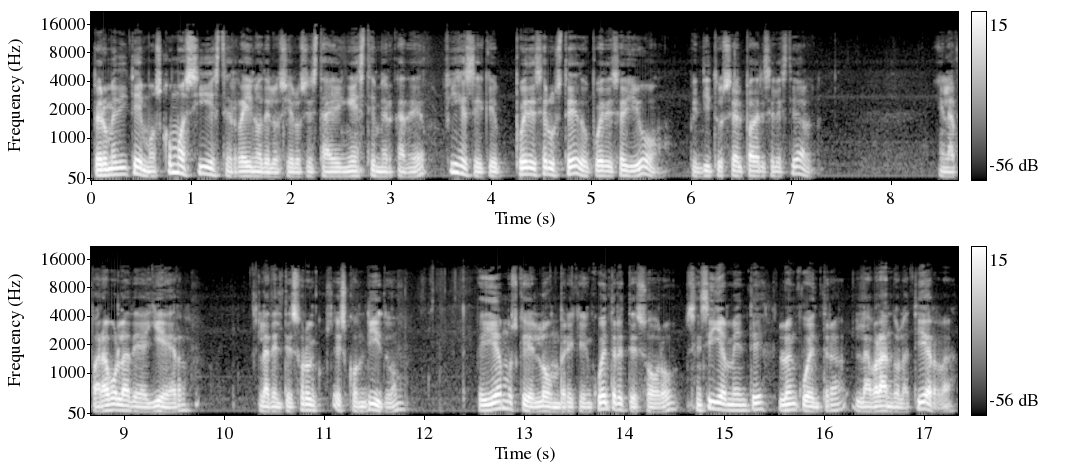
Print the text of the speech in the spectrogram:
Pero meditemos, ¿cómo así este reino de los cielos está en este mercader? Fíjese que puede ser usted o puede ser yo, bendito sea el Padre Celestial. En la parábola de ayer, la del tesoro escondido, veíamos que el hombre que encuentra el tesoro sencillamente lo encuentra labrando la tierra,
